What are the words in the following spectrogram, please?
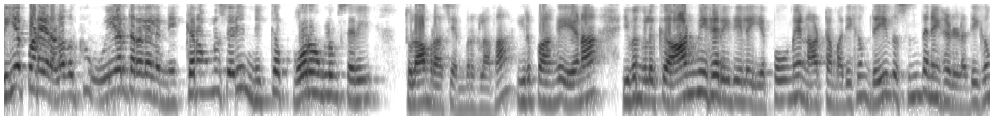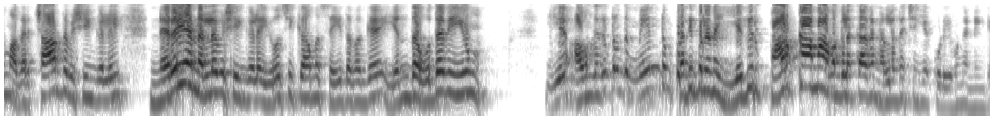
வியப்படைகிற அளவுக்கு உயர்தரலையில நிக்கிறவங்களும் சரி நிக்க போறவங்களும் சரி துலாம் ராசி அன்பர்களாக தான் இருப்பாங்க. ஏன்னா இவங்களுக்கு ஆன்மீக ரீதியில எப்பவுமே நாட்டம் அதிகம் தெய்வ சிந்தனைகள் அதிகம். அதை சார்ந்த விஷயங்களில் நிறைய நல்ல விஷயங்களை யோசிக்காம செய்தவங்க எந்த உதவியும் அவங்க கிட்ட இருந்து மீண்டும் பிரதிபலனை எதிர்பார்க்காம அவங்களுக்காக நல்லதை செய்யக்கூடியவங்க நீங்க.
